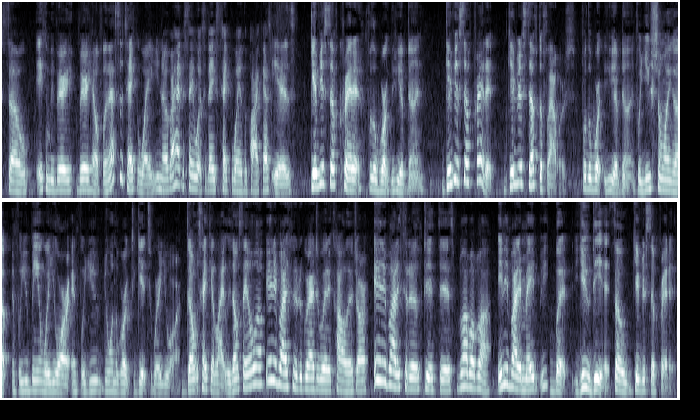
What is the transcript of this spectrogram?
So it can be very, very helpful. And that's the takeaway. You know, if I had to say what today's takeaway of the podcast is, give yourself credit for the work that you have done give yourself credit. Give yourself the flowers for the work you have done, for you showing up and for you being where you are and for you doing the work to get to where you are. Don't take it lightly. Don't say, oh, well, anybody could have graduated college or anybody could have did this, blah, blah, blah. Anybody maybe, but you did. So give yourself credit.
